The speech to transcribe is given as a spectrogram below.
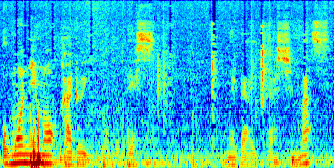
重荷も軽いです。お願いいたします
